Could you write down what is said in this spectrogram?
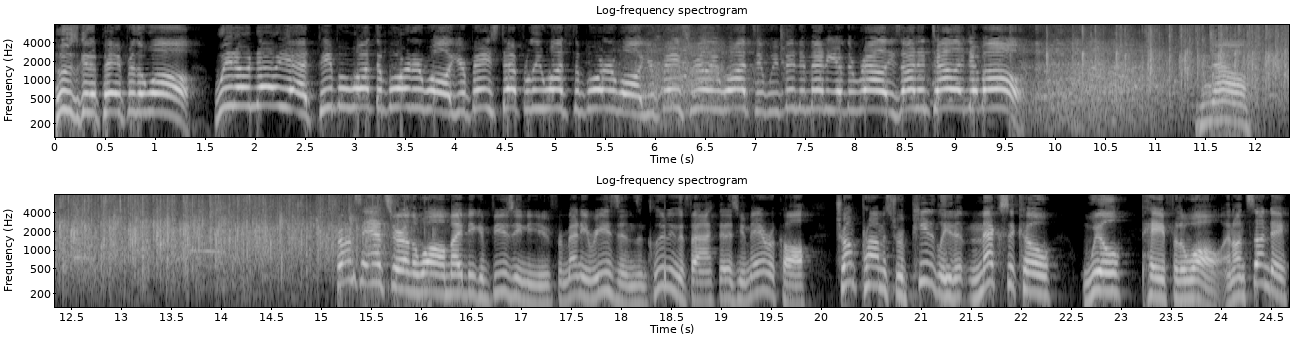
Who's going to pay for the wall? We don't know yet. People want the border wall. Your base definitely wants the border wall. Your base really wants it. We've been to many of the rallies. Unintelligible. now, Trump's answer on the wall might be confusing to you for many reasons, including the fact that, as you may recall, Trump promised repeatedly that Mexico will pay for the wall. And on Sunday,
